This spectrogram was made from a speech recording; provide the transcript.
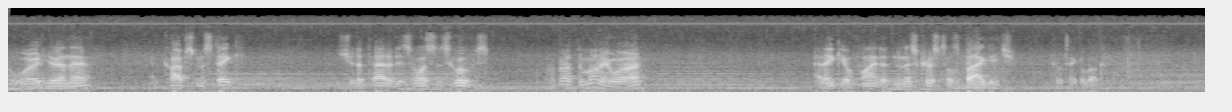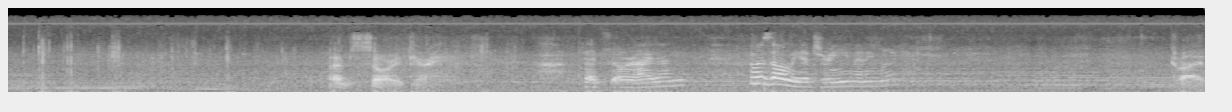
a word here and there. And Carp's mistake. He should have patted his horse's hooves. What about the money, Wad? I think you'll find it in Miss Crystal's baggage. Go take a look. I'm sorry, Carrie. That's all right, honey. It was only a dream, anyway. Tried.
